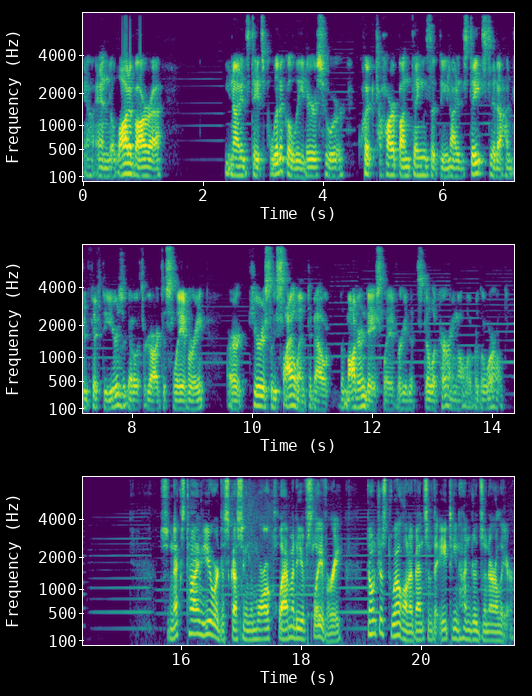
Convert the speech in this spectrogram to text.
You know, and a lot of our uh, United States political leaders who are quick to harp on things that the United States did 150 years ago with regard to slavery are curiously silent about the modern day slavery that's still occurring all over the world. So, next time you are discussing the moral calamity of slavery, don't just dwell on events of the 1800s and earlier.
